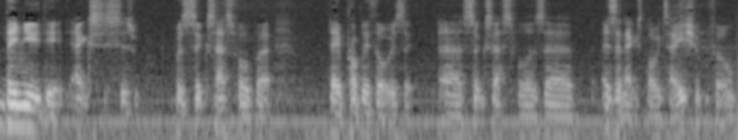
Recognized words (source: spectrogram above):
they knew the Exorcist was successful, but they probably thought it was uh, successful as a as an exploitation film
